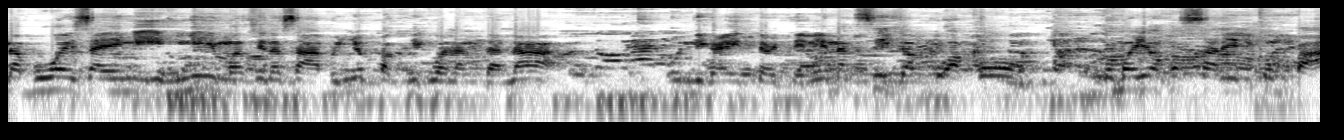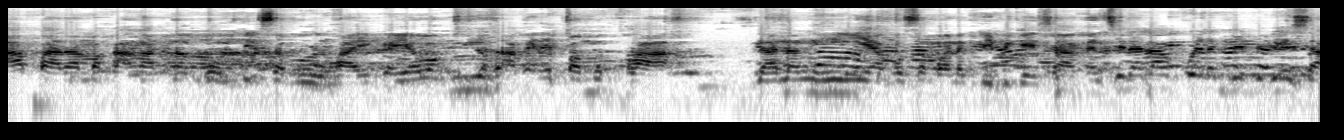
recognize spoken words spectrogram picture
nabuhay sa hingi-hingi, mga sinasabi nyo, pag walang dala, hindi ka entertainin, nagsikap po ako. Tumayo ako sa sarili kong paa para makaangat ng konti sa buhay. Kaya wag niyo sa akin ipamukha na nanghihingi ako sa mga nagbibigay sa akin. Sila lang po yung nagbibigay sa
